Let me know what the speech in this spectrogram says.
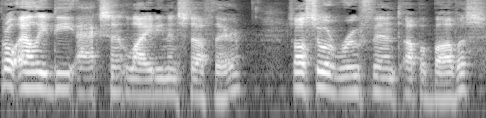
little LED accent lighting and stuff there. There's also a roof vent up above us.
